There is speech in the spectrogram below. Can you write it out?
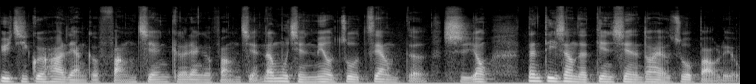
预计规划两个房间，隔两个房间。那目前没有做这样的使用，但地上的电线都还有做保留。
